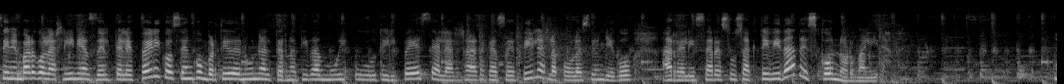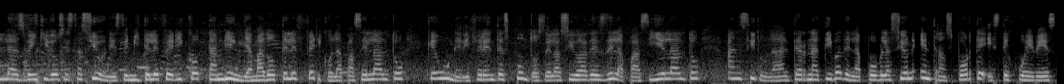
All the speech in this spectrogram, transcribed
Sin embargo, las líneas del teleférico se han convertido en una alternativa muy útil. Pese a las largas filas, la población llegó a realizar sus actividades con normalidad. Las 22 estaciones de mi teleférico, también llamado Teleférico La Paz El Alto, que une diferentes puntos de las ciudades de La Paz y El Alto, han sido la alternativa de la población en transporte este jueves,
